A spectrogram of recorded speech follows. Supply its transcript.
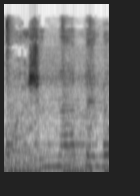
Moi je m'appelle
